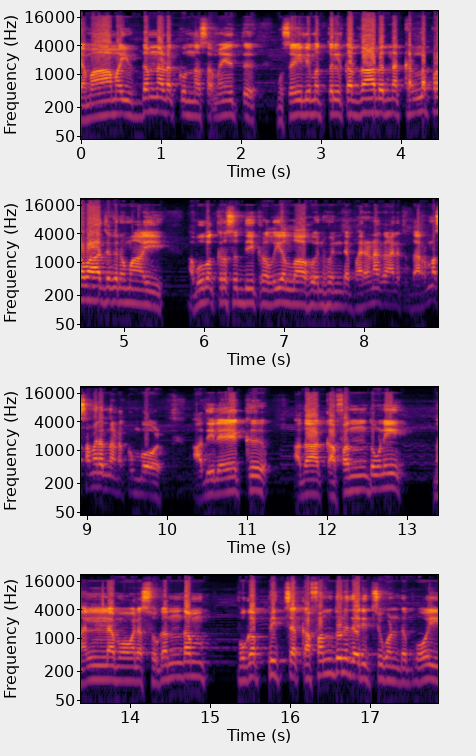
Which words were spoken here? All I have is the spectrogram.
യമാമ യുദ്ധം നടക്കുന്ന സമയത്ത് മുസൈലിമത്തുൽ കദ്ദാബ് എന്ന കള്ളപ്രവാചകനുമായി അബൂബക്കർ സിദ്ദീഖ് റളിയല്ലാഹുവിന്റെ ഭരണകാലത്ത് ധർമ്മസമരം നടക്കുമ്പോൾ അതിലേക്ക് അതാ കഫൻ തുണി നല്ല പോലെ സുഗന്ധം പുകപ്പിച്ച കഫൻ തുണി ധരിച്ചുകൊണ്ട് പോയി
